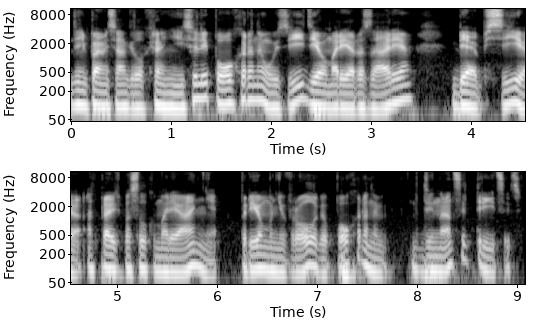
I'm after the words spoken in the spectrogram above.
День памяти ангелов-хранителей, похороны, УЗИ, Дева Мария Розария, биопсия, отправить посылку Марианне, прием у невролога, похороны, в 12.30.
